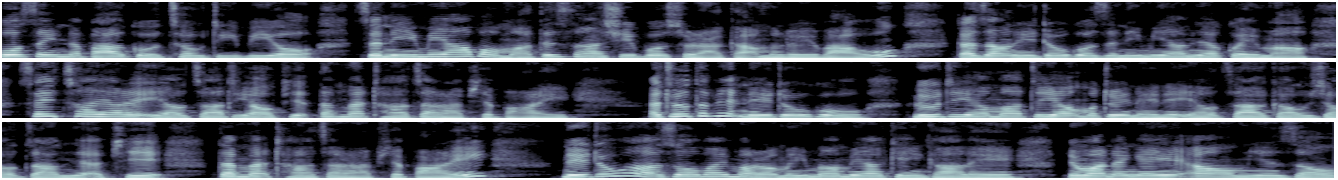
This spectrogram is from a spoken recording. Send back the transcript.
ကိုယ်စိတ်နှစ်ပါးကိုချုပ်တီးပြီးတော့ဇနီးမယားပေါ်မှာတစ္ဆာရှိဖို့ဆိုတာကမလွယ်ပါဘူး။ဒါကြောင့်နေတိုးကိုဇနီးမယားမျက်ကွယ်မှာစိတ်ချရတဲ့ယောက်ျားတစ်ယောက်ဖြစ်သတ်မှတ်ထားကြတာဖြစ်ပါတယ်။ အထူးသဖြင့်နေတိုးကိုလူတရာမှာတယောက်မတွေ့နိုင်တဲ့ယောက်ျားကောင်းယောက်ျားမြတ်အဖြစ်သတ်မှတ်ထားကြတာဖြစ်ပါတယ်။နေတိုးဟာအစောပိုင်းမှာတော့မိန်းမများခင်ကလည်းမြန်မာနိုင်ငံရဲ့အအောင်မြင်ဆုံး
